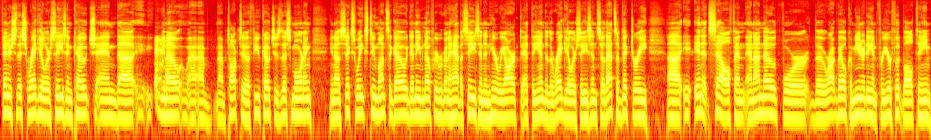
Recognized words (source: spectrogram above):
finish this regular season, coach. And uh, you know, I've I've talked to a few coaches this morning. You know, six weeks, two months ago, didn't even know if we were going to have a season, and here we are at the end of the regular season. So that's a victory uh, in itself. And and I know for the Rockvale community and for your football team,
